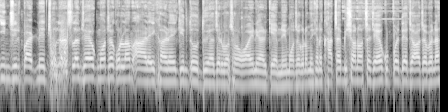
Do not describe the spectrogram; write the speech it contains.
ইঞ্জিন পার্ট নিয়ে চলে আসলাম। যাই হোক, মজা করলাম। আর এখানে কিন্তু দুই হাজার বছর হয়নি আর কি, এমনি মজা করলাম। এখানে খাঁচা বিছানো আছে। যাই হোক, উপরে দিয়ে যাওয়া যাবে না।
